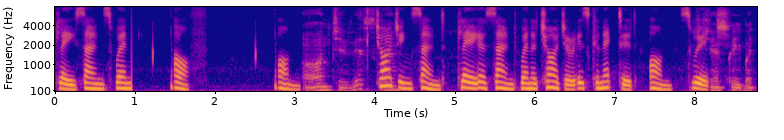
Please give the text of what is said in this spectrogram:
Play sounds when off. On. On viskas. Charging sound. Play a sound when a charger is connected. On. Switch. kai bat-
